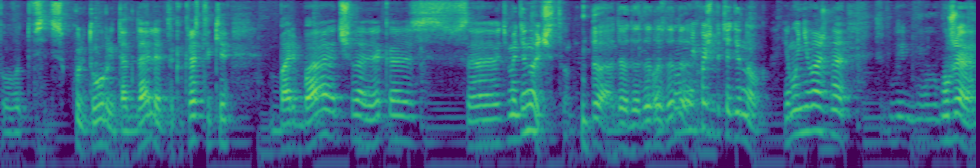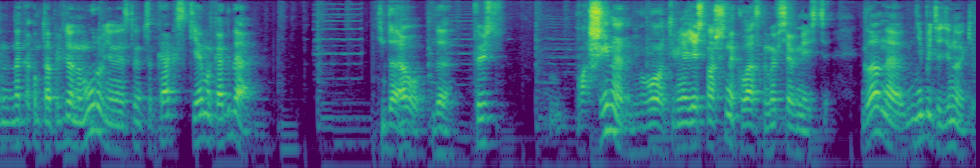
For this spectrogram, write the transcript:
вот все эти субкультуры и так далее, это как раз-таки борьба человека с э, этим одиночеством. Да, да, да, да, да, Просто да, он не да. хочет быть одинок. Ему не важно уже на каком-то определенном уровне он остается как, с кем и когда. Типа Да, того. да. То есть машина, вот, у меня есть машина, классно, мы все вместе. Главное не быть одиноким.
